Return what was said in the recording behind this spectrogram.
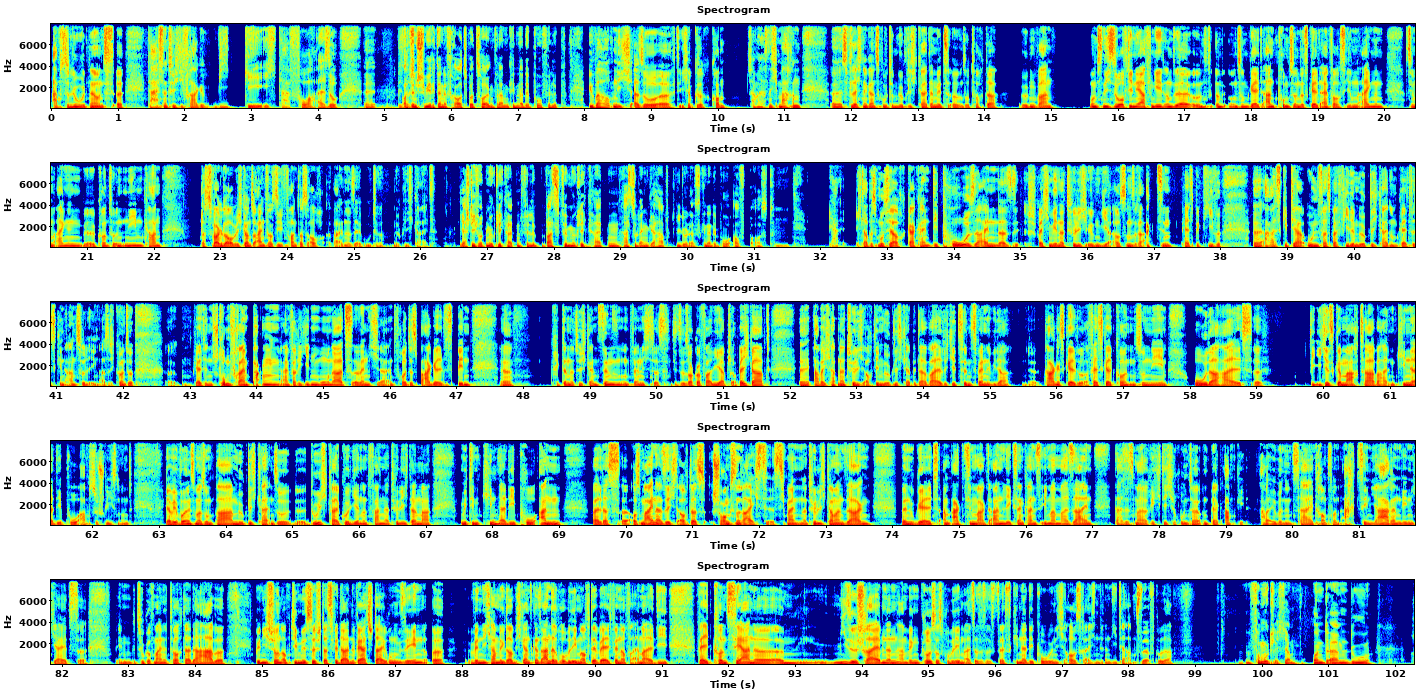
Absolut. Ne? Und äh, da ist natürlich die Frage, wie gehe ich da vor? Also äh, War es denn schwierig, deine Frau zu überzeugen von deinem Kinderdepot, Philipp? Überhaupt nicht. Also äh, ich habe gesagt, komm, sollen wir das nicht machen? Äh, ist vielleicht eine ganz gute Möglichkeit, damit äh, unsere Tochter irgendwann uns nicht so auf die Nerven geht und äh, uns, uns um Geld anpumpt und das Geld einfach aus ihrem eigenen, aus ihrem eigenen äh, Konto entnehmen kann. Das war, glaube ich, ganz einfach. Sie fand das auch eine sehr gute Möglichkeit. Ja, Stichwort Möglichkeiten, Philipp. Was für Möglichkeiten hast du denn gehabt, wie du das Kinderdepot aufbaust? Ja, ich glaube, es muss ja auch gar kein Depot sein. Da sprechen wir natürlich irgendwie aus unserer Aktienperspektive. Äh, aber es gibt ja unfassbar viele Möglichkeiten, um Geld fürs Kind anzulegen. Also ich könnte äh, Geld in den Strumpf reinpacken, einfach jeden Monat, äh, wenn ich ein Freund des Bargeldes bin. kriege dann natürlich keinen Zinsen und wenn ich das, diese Socke verliere, habe ich auch Pech gehabt. Aber ich habe natürlich auch die Möglichkeit mittlerweile durch die Zinswende wieder Tagesgeld oder Festgeldkonten zu nehmen oder halt, wie ich es gemacht habe, halt ein Kinderdepot abzuschließen. Und ja, wir wollen jetzt mal so ein paar Möglichkeiten so durchkalkulieren und fangen natürlich dann mal mit dem Kinderdepot an weil das äh, aus meiner Sicht auch das chancenreichste ist. Ich meine, natürlich kann man sagen, wenn du Geld am Aktienmarkt anlegst, dann kann es immer mal sein, dass es mal richtig runter und bergab geht. Aber über einen Zeitraum von 18 Jahren, den ich ja jetzt äh, in Bezug auf meine Tochter da habe, bin ich schon optimistisch, dass wir da eine Wertsteigerung sehen. Wenn nicht, haben wir, glaube ich, ganz, ganz andere Probleme auf der Welt. Wenn auf einmal die Weltkonzerne ähm, miese schreiben, dann haben wir ein größeres Problem, als dass das Kinderdepot nicht ausreichend Rendite abwirft, oder? Vermutlich, ja. Und ähm, du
